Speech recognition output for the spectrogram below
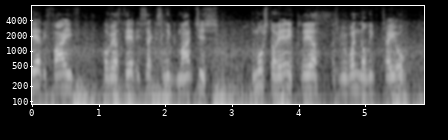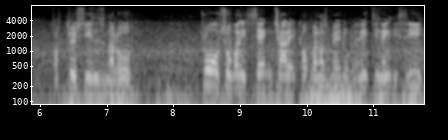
35 of our 36 league matches, the most of any player as we won the league title for two seasons in a row. Joe also won his second Charity Cup Winners' Medal in 1893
